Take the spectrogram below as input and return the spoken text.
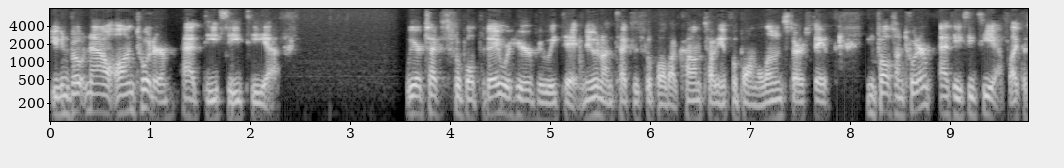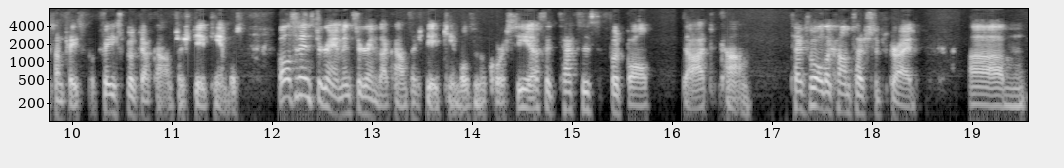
You can vote now on Twitter at DCTF. We are Texas Football Today. We're here every weekday at noon on TexasFootball.com, talking football in the Lone Star State. You can follow us on Twitter at DCTF. Like us on Facebook, Facebook.com slash Dave Campbell's. Follow us on Instagram, Instagram.com slash Dave Campbell's. And of course, see us at TexasFootball.com. TexasFootball.com slash subscribe. Um,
